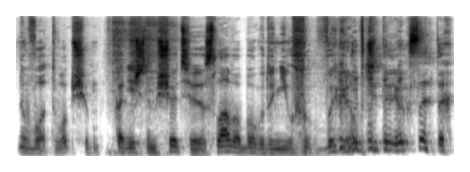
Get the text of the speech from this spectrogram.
Вот, в общем, в конечном счете, слава богу, Данил выиграл в четырех сетах,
